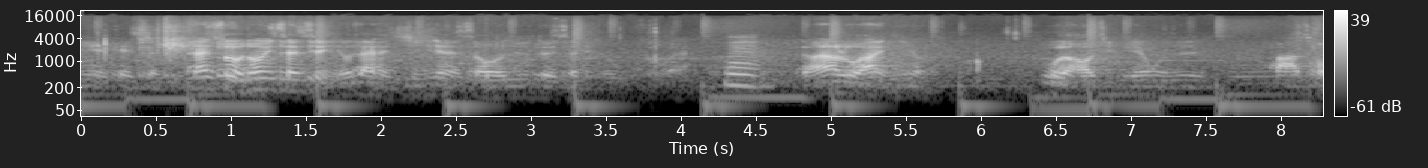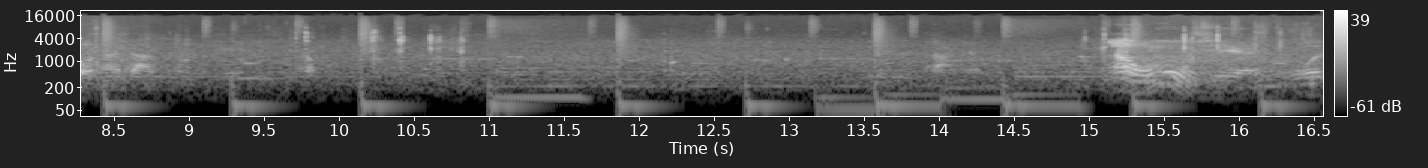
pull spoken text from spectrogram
你也可以生吃，但所有东西生吃，你都在很新鲜的时候，就是对身体都无所谓。嗯。然后如果它已经有过了好几天，或者是发臭，那大家。那我目前，我，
